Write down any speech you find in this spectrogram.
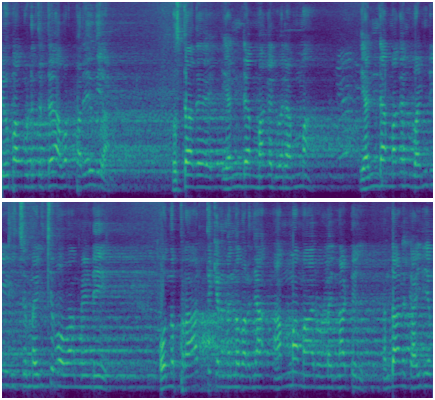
രൂപ കൊടുത്തിട്ട് അവർ പറയുകയാണ് ഉസ്താദെ എന്റെ മകൻ ഒരമ്മ എന്റെ മകൻ വണ്ടി ഇടിച്ച് മരിച്ചു പോവാൻ വേണ്ടി ഒന്ന് പ്രാർത്ഥിക്കണമെന്ന് പറഞ്ഞ അമ്മമാരുള്ള നാട്ടിൽ എന്താണ് കാര്യം?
